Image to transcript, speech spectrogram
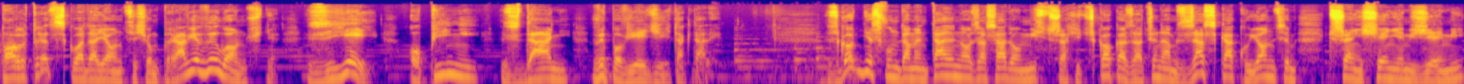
Portret składający się prawie wyłącznie z jej opinii, zdań, wypowiedzi itd. Zgodnie z fundamentalną zasadą mistrza Hitchcocka zaczynam zaskakującym trzęsieniem ziemi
